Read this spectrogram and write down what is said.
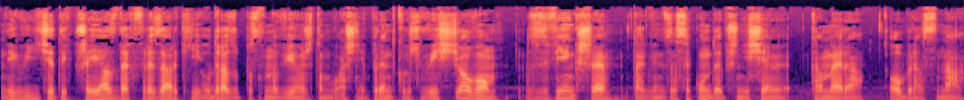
jak widzicie, tych przejazdach frezarki od razu postanowiłem, że tą właśnie prędkość wyjściową zwiększę, tak więc za sekundę przyniesiemy kamera obraz na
